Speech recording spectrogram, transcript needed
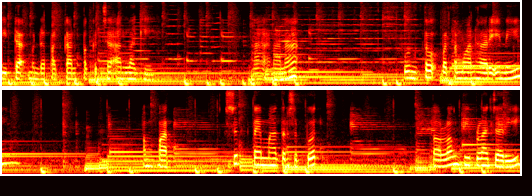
tidak mendapatkan pekerjaan lagi. Nah, anak-anak, untuk pertemuan hari ini empat subtema tersebut tolong dipelajari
